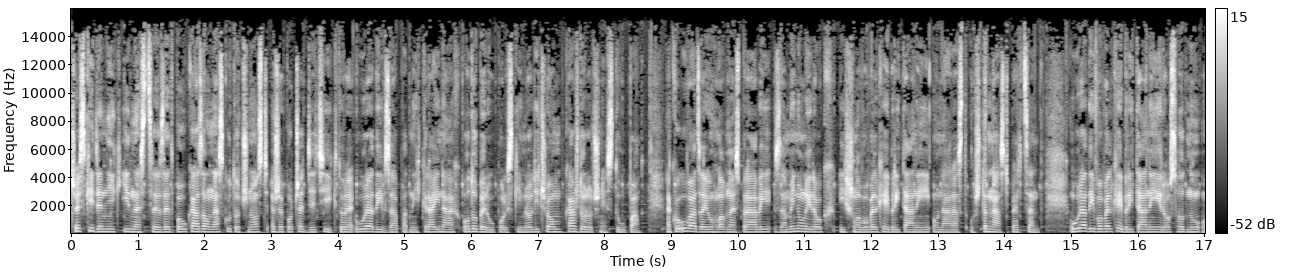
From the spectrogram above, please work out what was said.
Český denník CZ poukázal na skutočnosť, že počet detí, ktoré úrady v západných krajinách odoberú poľským rodičom, každoročne stúpa. Ako uvádzajú hlavné správy, za minulý rok išlo vo Veľkej Británii o nárast o 14% Úrady vo Veľkej Británii rozhodnú o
